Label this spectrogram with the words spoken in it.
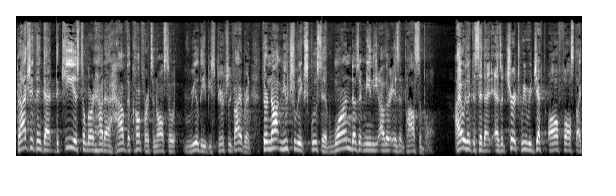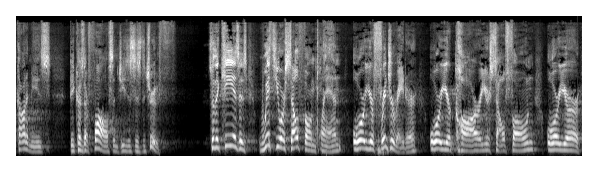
But I actually think that the key is to learn how to have the comforts and also really be spiritually vibrant. They're not mutually exclusive. One doesn't mean the other isn't possible. I always like to say that as a church, we reject all false dichotomies because they're false and Jesus is the truth. So the key is, is with your cell phone plan or your refrigerator or your car or your cell phone or your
